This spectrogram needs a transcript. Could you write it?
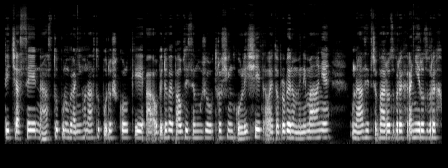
ty časy nástupu nebo ranního nástupu do školky a obědové pauzy se můžou trošinku lišit, ale je to opravdu jenom minimálně. U nás je třeba rozvrh, ranní rozvrh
